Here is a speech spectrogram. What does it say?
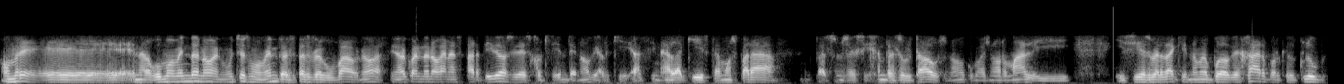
Hombre, eh, en algún momento no, en muchos momentos estás preocupado, ¿no? Al final cuando no ganas partidos eres consciente, ¿no? Que al final aquí estamos para, pues nos exigen resultados, ¿no? Como es normal y, y sí es verdad que no me puedo quejar porque el club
